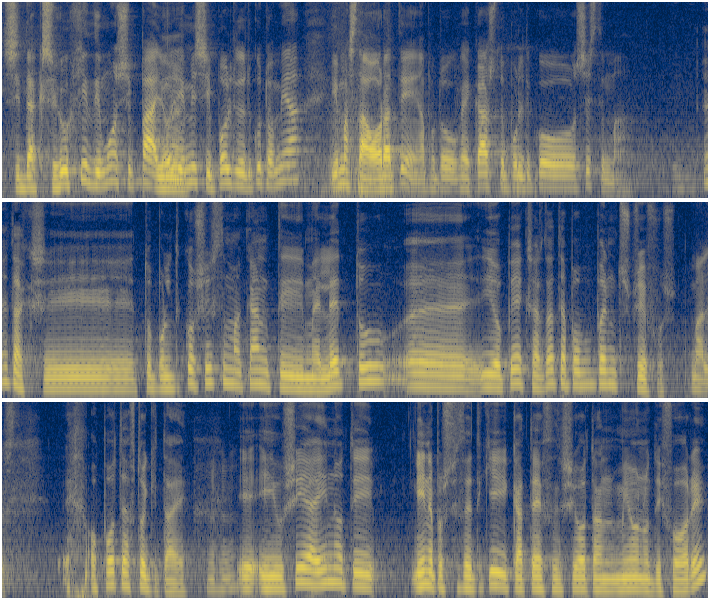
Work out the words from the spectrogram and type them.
συνταξιούχοι, δημόσιοι πάλι. Ναι. Όλοι εμείς οι υπόλοιποι ιδιωτικού τομέα είμαστε αόρατοι από το εκάστοτε πολιτικό σύστημα. Εντάξει, το πολιτικό σύστημα κάνει τη μελέτη του, ε, η οποία εξαρτάται από πού παίρνει τους ψήφους. Μάλιστα. Ε, οπότε αυτό κοιτάει. η, η, ουσία είναι ότι είναι προς τη θετική κατεύθυνση όταν μειώνονται οι φόροι.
